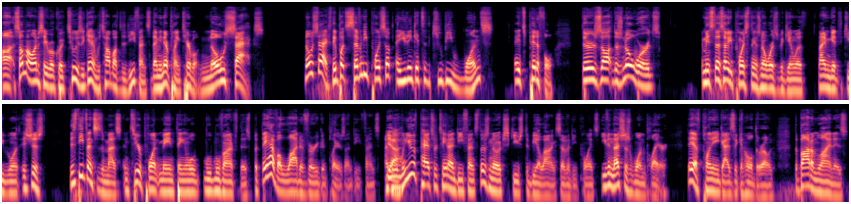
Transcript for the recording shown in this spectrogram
Uh, something I want to say real quick too is again, we talk about the defense. I mean, they're playing terrible. No sacks. No sacks. They put 70 points up and you didn't get to the QB once. It's pitiful. There's uh there's no words. I mean, it's not 70 points, and there's no words to begin with. Not even get to the QB once. It's just this defense is a mess. And to your point, main thing, and we'll, we'll move on for this, but they have a lot of very good players on defense. I Yeah. mean, when you have Pat Surtain on defense, there's no excuse to be allowing 70 points. Even that's just one player. They have plenty of guys that can hold their own. The bottom line is,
